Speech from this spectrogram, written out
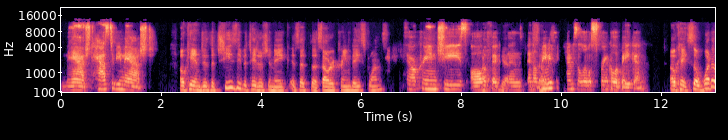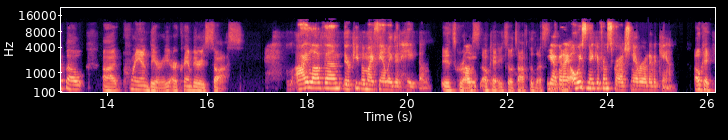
Mashed. Has to be mashed. Okay, and do the cheesy potatoes you make, is it the sour cream based ones? Sour cream, cheese, all the oh, fixings, yeah. and Sounds- maybe sometimes a little sprinkle of bacon. Okay, so what about uh, cranberry or cranberry sauce? I love them. There are people in my family that hate them. It's gross. okay, so it's off the list. Um, Yeah, but I always make it from scratch, never out of a can. Okay,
